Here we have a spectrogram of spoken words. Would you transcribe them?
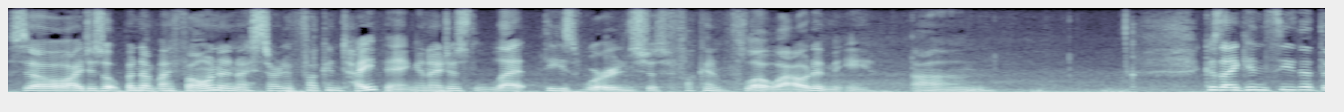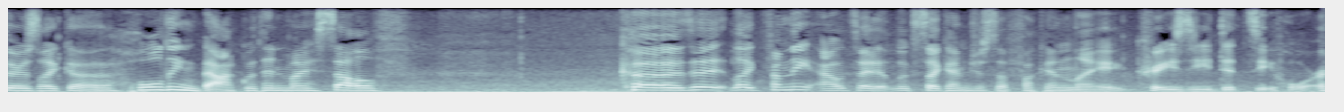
so i just opened up my phone and i started fucking typing and i just let these words just fucking flow out of me. Um, because I can see that there's like a holding back within myself Cause it like from the outside it looks like I'm just a fucking like crazy ditzy whore.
